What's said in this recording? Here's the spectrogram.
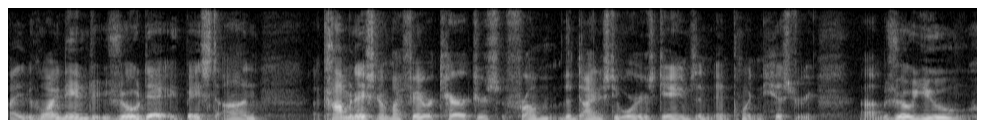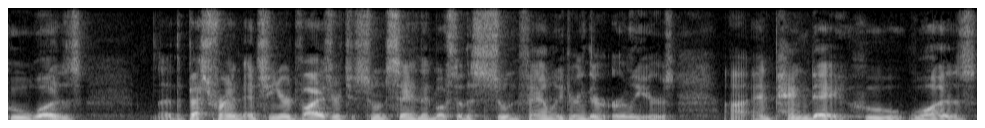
I, who I named Jode based on a combination of my favorite characters from the Dynasty Warriors games and, and point in history. Um, Zhou Yu, who was uh, the best friend and senior advisor to Sun Ce and then most of the Sun family during their early years, uh, and Peng De, who was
